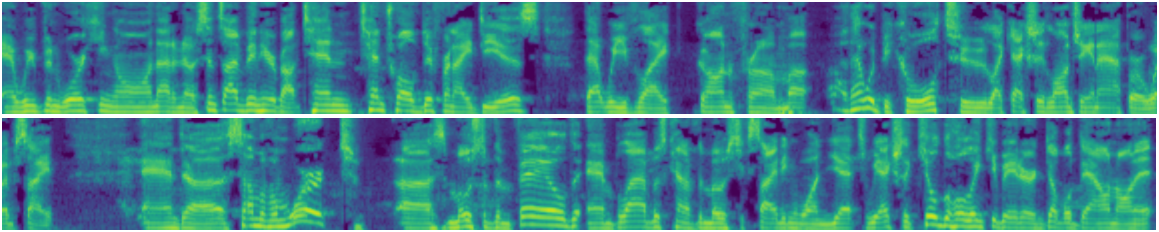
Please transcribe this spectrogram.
And we've been working on, I don't know, since I've been here about 10, 10 12 different ideas that we've like gone from, uh, oh, that would be cool to like actually launching an app or a website. And uh, some of them worked, uh, most of them failed, and Blab was kind of the most exciting one yet. So we actually killed the whole incubator and doubled down on it.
